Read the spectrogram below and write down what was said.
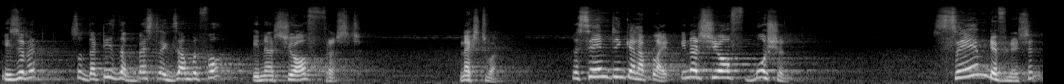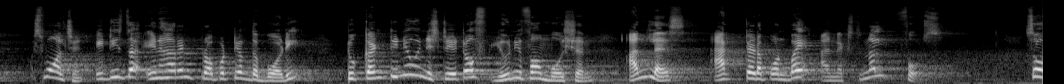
Is it right? So, that is the best example for inertia of rest. Next one. The same thing can apply inertia of motion. Same definition, small change. It is the inherent property of the body to continue in a state of uniform motion unless acted upon by an external force. So,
